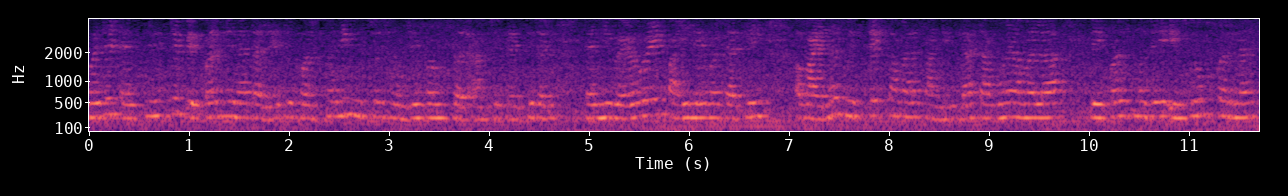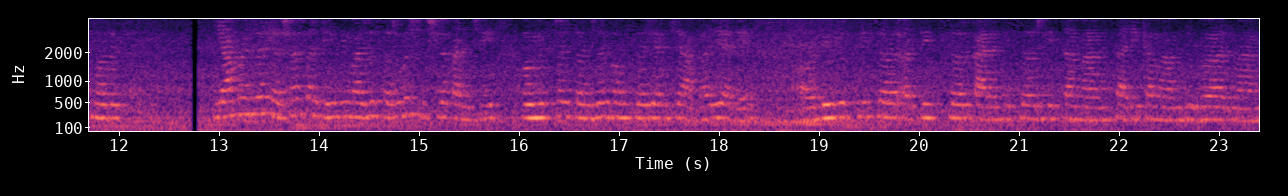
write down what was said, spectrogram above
व जे टेस्ट सिरीजचे पेपर घेण्यात आले ते personally mister Sanjay Bang sir आमचे प्रेसिडेंट त्यांनी वेळोवेळी पाहिले व त्यातील मायनर मिस्टेक्स आम्हाला सांगितल्या. त्यामुळे आम्हाला पेपर्समध्ये इम्प्रूव्ह करण्यास मदत झाली. या माझ्या यशासाठी मी माझ्या सर्व शिक्षकांची व मिस्टर संजय बंग सर यांचे आभारी आहे. Nivrutti sir Atik sir Karani sir Rita ma'am Sarika ma'am Dubalar ma'am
